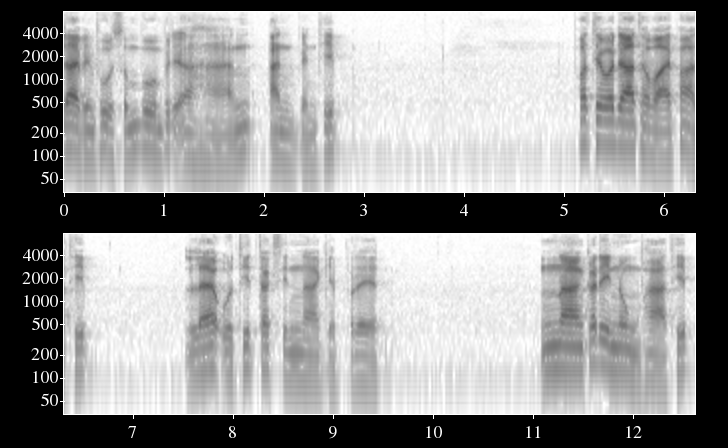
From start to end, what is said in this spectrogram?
ได้เป็นผู้สมบูรณ์ไปด้วยอาหารอันเป็นทิพย์พอเทวดาถวายผ้าทิพย์แล้วอุทิศทักษิณนาเก็บเปรต นางก็ได้นุ่งผ้าทิพย์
